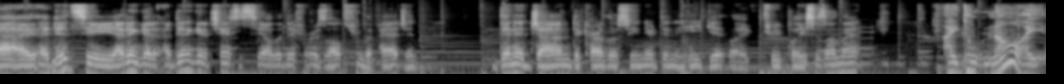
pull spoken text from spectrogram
I, I did see. I didn't get. I didn't get a chance to see all the different results from the pageant. Didn't John DeCarlo Senior? Didn't he get like three places on that? I don't know. I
